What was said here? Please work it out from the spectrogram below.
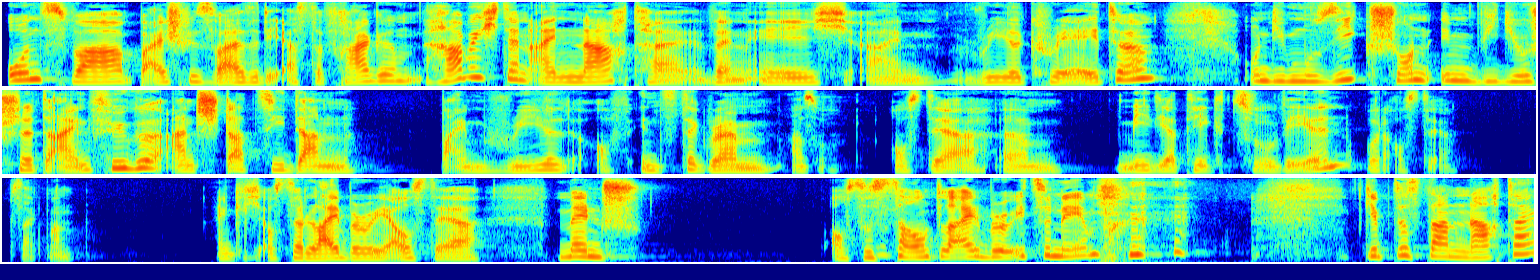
Und zwar beispielsweise die erste Frage, habe ich denn einen Nachteil, wenn ich ein Reel create und die Musik schon im Videoschnitt einfüge, anstatt sie dann beim Reel auf Instagram, also aus der ähm, Mediathek zu wählen oder aus der, sagt man, eigentlich aus der Library, aus der Mensch, aus der Sound Library zu nehmen? Gibt es da einen Nachteil?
